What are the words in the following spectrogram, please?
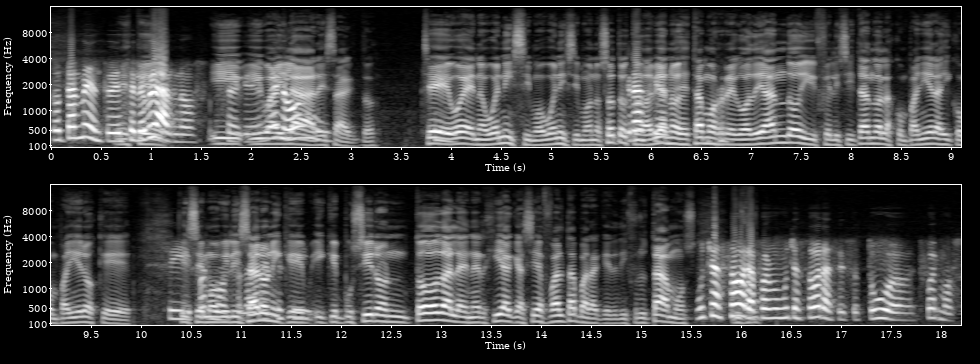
totalmente de este, celebrarnos y, y bailar, exacto. Sí, bueno, buenísimo, buenísimo. Nosotros todavía nos estamos regodeando y felicitando a las compañeras y compañeros que, se movilizaron y que, y que pusieron toda la energía que hacía falta para que disfrutamos. Muchas horas, fueron muchas horas, eso estuvo, fue hermoso.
